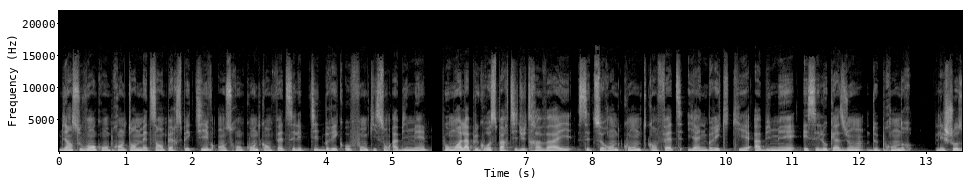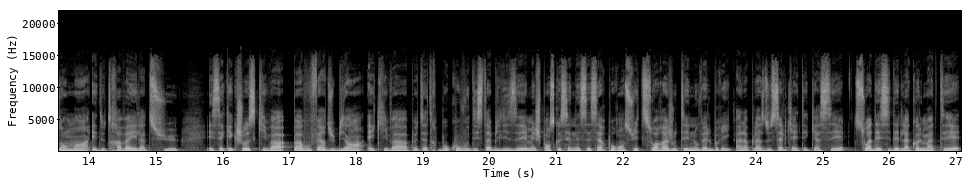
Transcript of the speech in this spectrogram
bien souvent, quand on prend le temps de mettre ça en perspective, on se rend compte qu'en fait, c'est les petites briques au fond qui sont abîmées. Pour moi, la plus grosse partie du travail, c'est de se rendre compte qu'en fait, il y a une brique qui est abîmée et c'est l'occasion de prendre les choses en main et de travailler là-dessus. Et c'est quelque chose qui va pas vous faire du bien et qui va peut-être beaucoup vous déstabiliser, mais je pense que c'est nécessaire pour ensuite soit rajouter une nouvelle brique à la place de celle qui a été cassée, soit décider de la colmater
